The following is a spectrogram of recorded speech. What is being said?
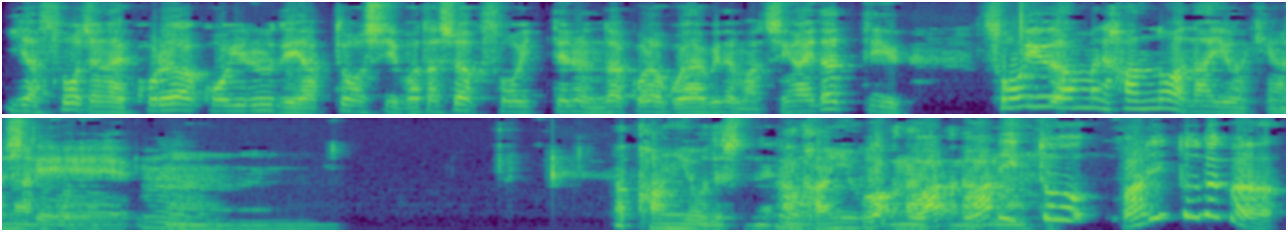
いや、そうじゃない。これはこういうルールでやってほしい。私はそう言ってるんだ。これは誤訳で間違いだっていう、そういうあんまり反応はないような気がして、うん。寛容ですね。あ寛容わかなわ割。と、割とだから、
